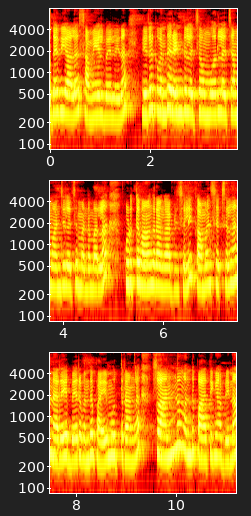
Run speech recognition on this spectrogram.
உதவியாளர் சமையல் வேலை தான். இதுக்கு வந்து ரெண்டு லட்சம் ஒரு லட்சம் அஞ்சு லட்சம் அந்த மாதிரிலாம் கொடுத்து வாங்குறாங்க அப்படின்னு சொல்லி கமெண்ட் செக்ஷன்லாம் நிறைய பேர் வந்து பயமுறுத்துறாங்க. ஸோ இன்னும் வந்து பார்த்தீங்க அப்படின்னா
